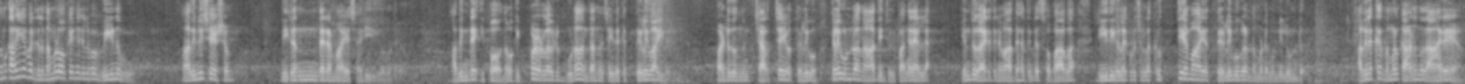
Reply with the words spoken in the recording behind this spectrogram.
നമുക്കറിയാൻ പറ്റത്തില്ല. നമ്മളൊക്കെ ഇങ്ങനെ ചിലപ്പോൾ വീണ് പോകും അതിനുശേഷം നിരന്തരമായ ശാരീരിക ഉപദ്രവം. അതിന്റെ ഇപ്പോൾ നമുക്ക് ഇപ്പോഴുള്ള ഒരു ഗുണം എന്താണെന്ന് വെച്ചാൽ ഇതൊക്കെ തെളിവായി വരും. പണ്ട് ഇതൊന്നും ചർച്ചയോ തെളിവോ തെളിവുണ്ടോ എന്ന് ആദ്യം ചോദിക്കും. ഇപ്പം അങ്ങനെയല്ല. എന്തു കാര്യത്തിനും അദ്ദേഹത്തിന്റെ സ്വഭാവ രീതികളെക്കുറിച്ചുള്ള കൃത്യമായ തെളിവുകൾ നമ്മുടെ മുന്നിലുണ്ട്. അതിലൊക്കെ നമ്മൾ കാണുന്നത് ആരെയാണ്?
